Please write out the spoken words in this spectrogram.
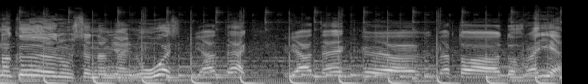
накинувся на м'яч. Ну ось Віатек. Віатек е, відверто дограє.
